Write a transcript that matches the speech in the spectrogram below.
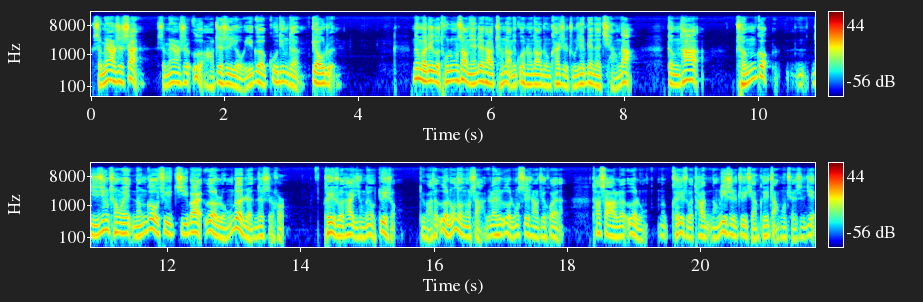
什么样是善，什么样是恶啊？这是有一个固定的标准。那么这个屠龙少年在他成长的过程当中，开始逐渐变得强大。等他成够已经成为能够去击败恶龙的人的时候，可以说他已经没有对手，对吧？他恶龙都能杀，原来是恶龙世界上最坏的。他杀了恶龙，那可以说他能力是最强，可以掌控全世界。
